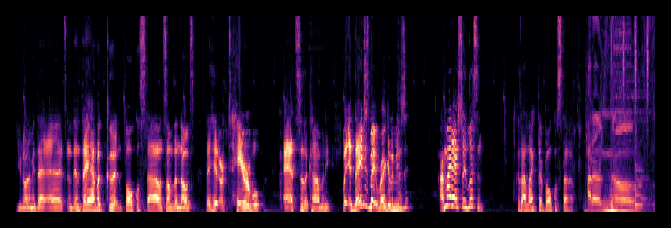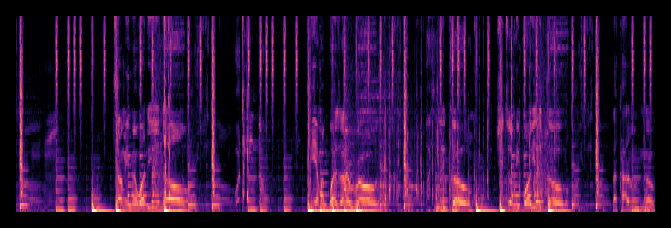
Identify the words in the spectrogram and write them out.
You know what I mean? That adds. And then they have a good vocal style and some of the notes they hit are terrible. Adds to the comedy. But if they just make regular music, I might actually listen. Because I like their vocal styles. I don't know. Mm-hmm. Tell me, man, what do you know? What do you know? Me and my boys on the road. To go? She told me, boy, you go. Like, I don't know.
